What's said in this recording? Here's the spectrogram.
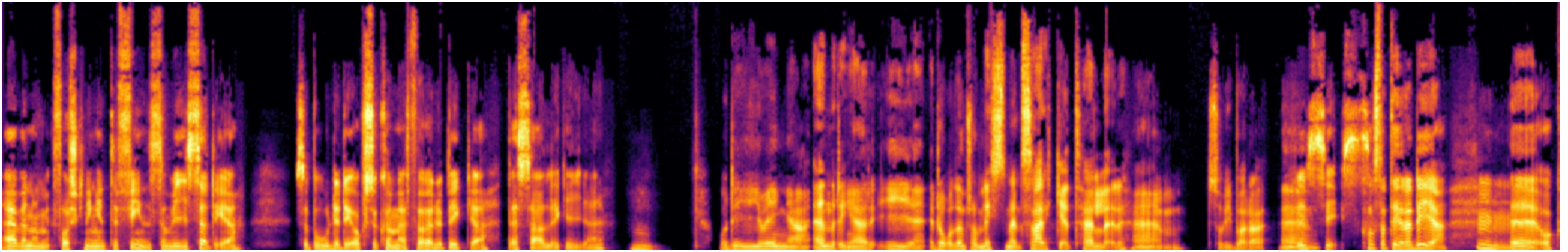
även om forskning inte finns som visar det, så borde det också kunna förebygga dessa allergier. Mm. Och det är ju inga ändringar i råden från Livsmedelsverket heller. Ehm, så vi bara eh, konstaterar det. Mm. Eh, och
